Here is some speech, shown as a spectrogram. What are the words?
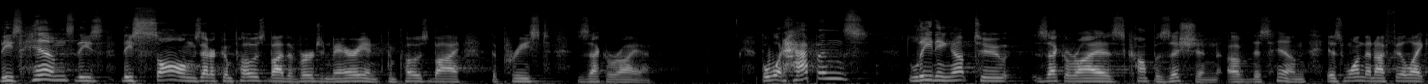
these hymns, these, these songs that are composed by the Virgin Mary and composed by the priest Zechariah. But what happens leading up to Zechariah's composition of this hymn is one that I feel like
